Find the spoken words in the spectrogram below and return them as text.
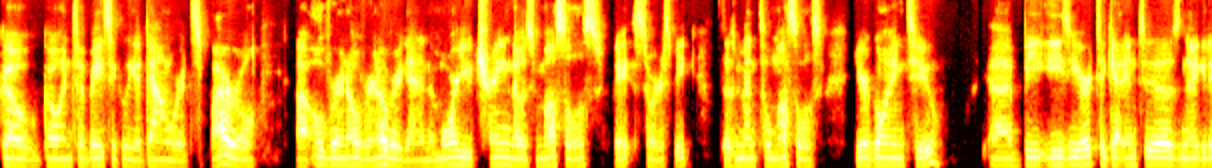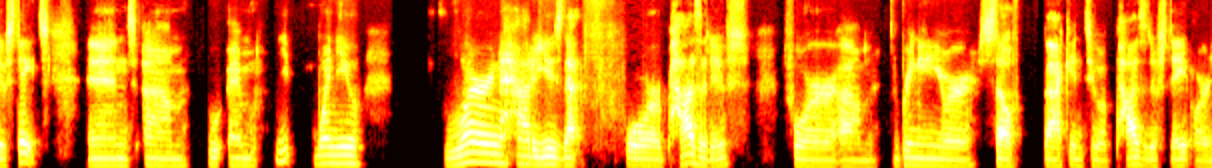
go go into basically a downward spiral uh, over and over and over again. And the more you train those muscles, so to speak, those mental muscles, you're going to uh, be easier to get into those negative states. And um, and when you learn how to use that for positives, for um, bringing yourself back into a positive state or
